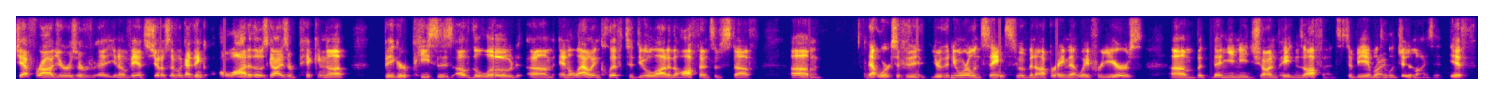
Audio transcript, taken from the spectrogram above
Jeff Rodgers or uh, you know Vance Joseph, like I think a lot of those guys are picking up bigger pieces of the load um, and allowing Cliff to do a lot of the offensive stuff. Um, that works if you're the New Orleans Saints, who have been operating that way for years. Um, but then you need Sean Payton's offense to be able right. to legitimize it. If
